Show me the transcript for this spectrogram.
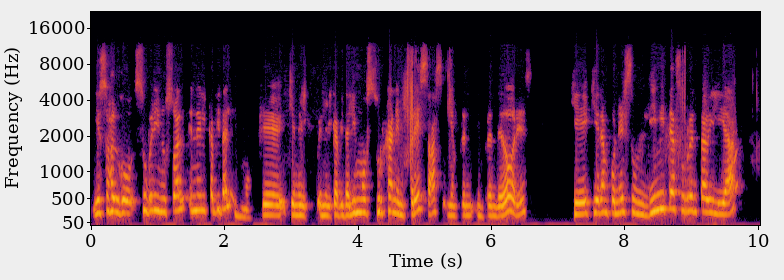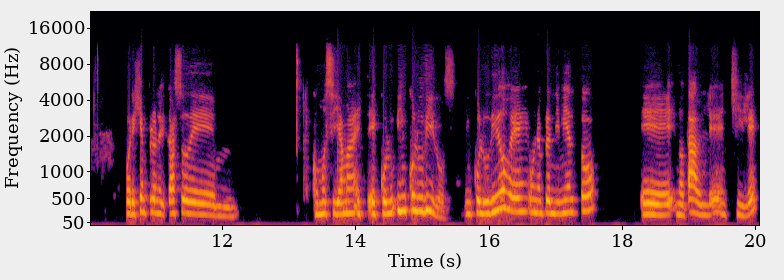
Y eso es algo súper inusual en el capitalismo, que, que en, el, en, el, capitalismo surjan empresas y emprendedores que quieran ponerse un límite a su rentabilidad. Por ejemplo, en el caso de, ¿cómo se llama? Este, Incoludidos. Incoludidos es un emprendimiento eh, notable en Chile,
